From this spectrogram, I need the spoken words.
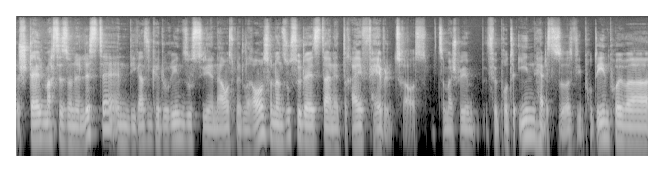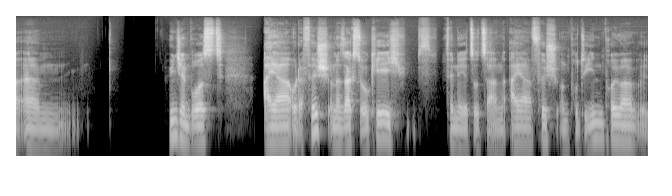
Stell, machst du so eine Liste, in die ganzen Kategorien suchst du dir Nahrungsmittel raus und dann suchst du da jetzt deine drei Favorites raus. Zum Beispiel für Protein hättest du sowas wie Proteinpulver, ähm, Hühnchenbrust, Eier oder Fisch und dann sagst du, okay, ich finde jetzt sozusagen Eier, Fisch und Proteinpulver äh,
